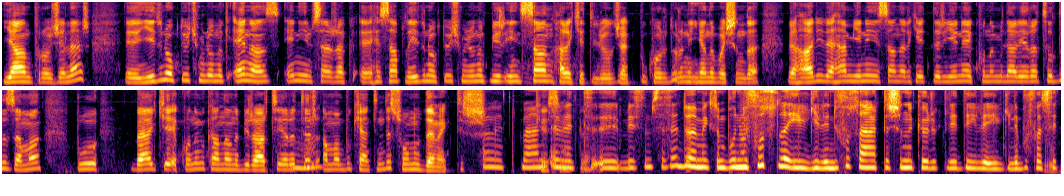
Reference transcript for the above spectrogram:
yan projeler e, 7.3 milyonluk en az en iyimser e, hesapla 7.3 milyonluk bir insan hareketliliği olacak bu koridorun yanı başında ve haliyle hem yeni insan hareketleri yeni ekonomiler yaratıldığı zaman bu belki ekonomik anlamda bir artı yaratır Hı. ama bu kentin de sonu demektir. Evet ben Kesinlikle. evet bizim size dönmek istiyorum. Bu nüfusla ilgili nüfus artışını körüklediğiyle ilgili bu fasit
